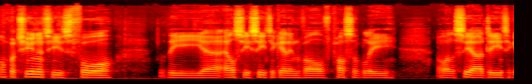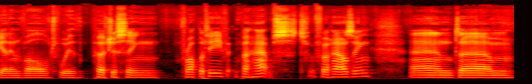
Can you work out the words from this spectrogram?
opportunities for the uh, LCC to get involved, possibly, or the CRD to get involved with purchasing property, perhaps for housing. And um,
